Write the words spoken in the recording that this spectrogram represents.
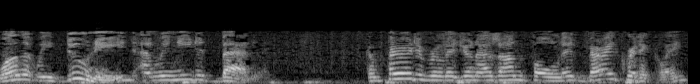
one that we do need, and we need it badly. Comparative religion has unfolded very critically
